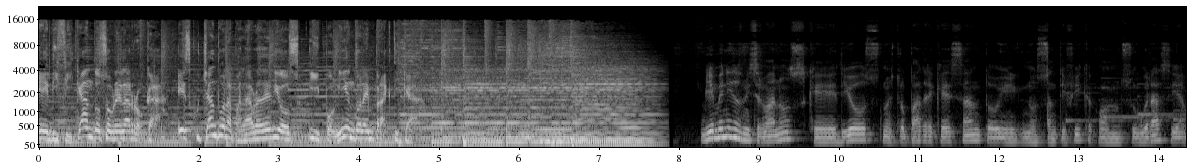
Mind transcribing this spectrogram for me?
edificando sobre la roca, escuchando la palabra de Dios y poniéndola en práctica. Bienvenidos mis hermanos, que Dios nuestro Padre que es santo y nos santifica con su gracia,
